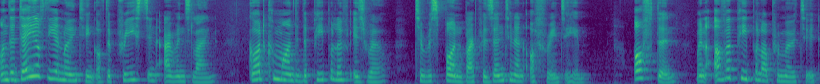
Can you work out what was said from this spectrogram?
On the day of the anointing of the priest in Aaron's line, God commanded the people of Israel to respond by presenting an offering to him. Often, when other people are promoted,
